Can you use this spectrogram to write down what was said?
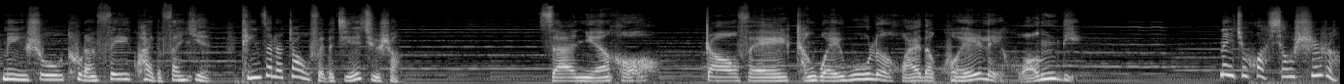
命书突然飞快的翻页，停在了赵斐的结局上。三年后，赵匪成为乌勒怀的傀儡皇帝。那句话消失了。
